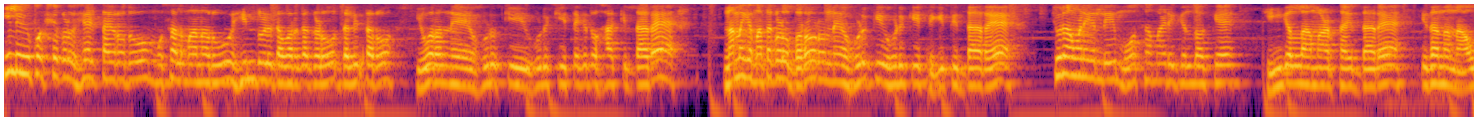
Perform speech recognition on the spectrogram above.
ಇಲ್ಲಿ ವಿಪಕ್ಷಗಳು ಹೇಳ್ತಾ ಇರೋದು, ಮುಸಲ್ಮಾನರು, ಹಿಂದುಳಿದ ವರ್ಗಗಳು, ದಲಿತರು, ಇವರನ್ನೇ ಹುಡುಕಿ ಹುಡುಕಿ ತೆಗೆದು ಹಾಕಿದ್ದಾರೆ ನಮಗೆ ಮತಗಳು ಬರೋರನ್ನೇ ಹುಡುಕಿ ಹುಡುಕಿ ತೆಗಿತಿದ್ದಾರೆ. ಚುನಾವಣೆಯಲ್ಲಿ ಮೋಸ ಮಾಡಿ ಗೆಲ್ಲೋಕೆ ಹೀಗೆಲ್ಲ ಮಾಡ್ತಾ ಇದ್ದಾರೆ. ಇದನ್ನು ನಾವು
